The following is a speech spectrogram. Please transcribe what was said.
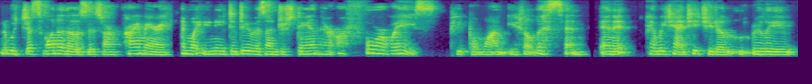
with just one of those as our primary. And what you need to do is understand there are four ways people want you to listen. And it can we can't teach you to really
